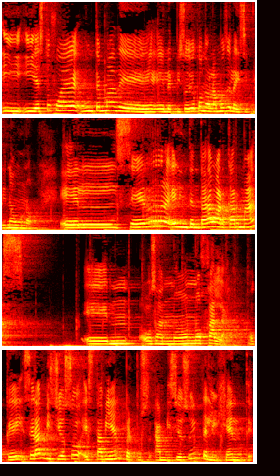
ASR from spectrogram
y, esto fue un tema del episodio cuando hablamos de la disciplina 1, el ser, el intentar abarcar más, o sea, no, no jala, ¿ok? Ser ambicioso está bien, pero pues ambicioso e inteligente.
